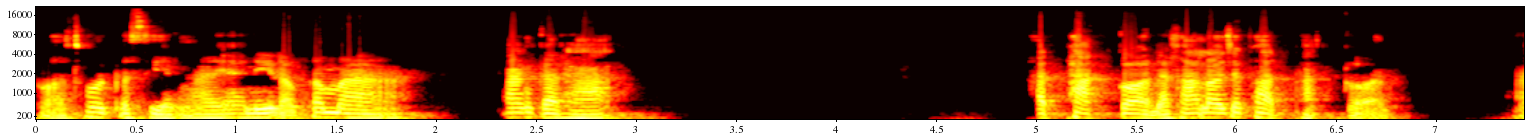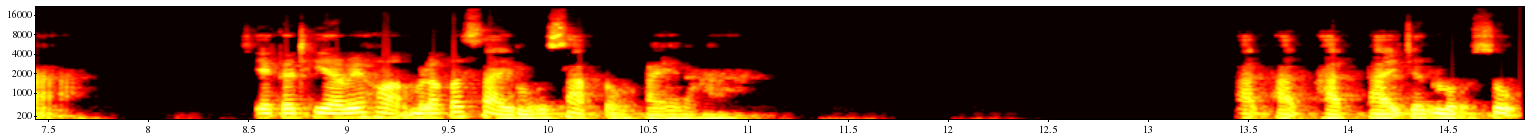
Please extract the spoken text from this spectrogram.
ขอโทษกับเสียงอะไร อันนี้เราก็มาตั้งกระทะ ผัดผักก่อนนะคะ เราจะผัดผักก่อน เจียกระเทียมไม่หอมแล้วก็ใส่หมูสับลงไปนะคะผัดผัดผัดไปจนหมูสุก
